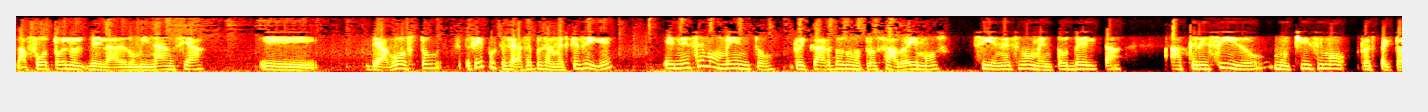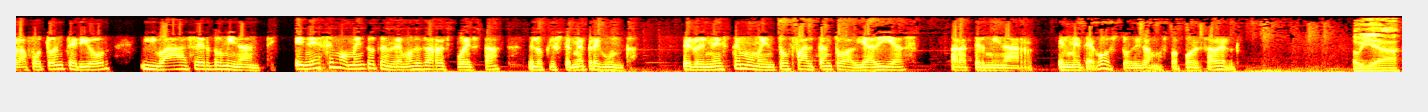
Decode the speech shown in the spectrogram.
la foto de, la dominancia eh, de agosto, sí, porque se hace pues al mes que sigue. En ese momento, Ricardo, nosotros sabemos si en ese momento Delta ha crecido muchísimo respecto a la foto anterior y va a ser dominante. En ese momento tendremos esa respuesta de lo que usted me pregunta, pero en este momento faltan todavía días para terminar el mes de agosto, digamos, para poder saberlo. Había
